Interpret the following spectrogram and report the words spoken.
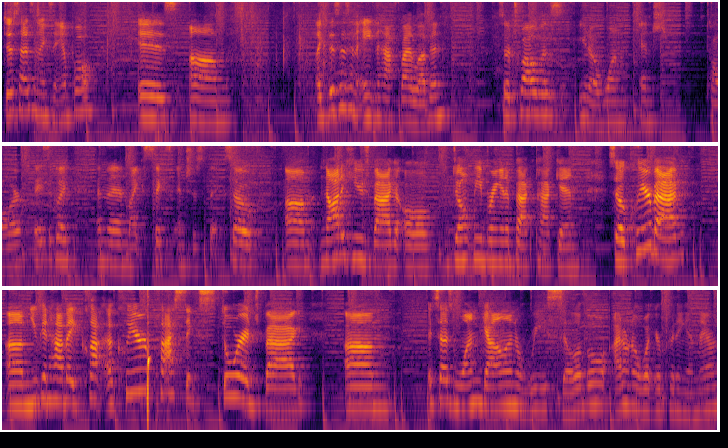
just as an example, is um, like this is an eight and a half by 11. So 12 is, you know, one inch taller basically, and then like six inches thick. So um, not a huge bag at all. Don't be bringing a backpack in. So clear bag. Um, you can have a, a clear plastic storage bag. Um, it says one gallon resealable. I don't know what you're putting in there.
